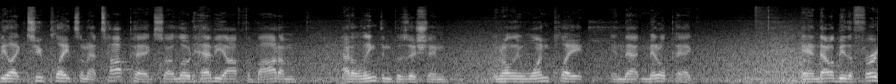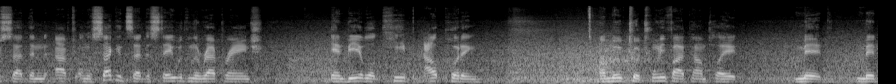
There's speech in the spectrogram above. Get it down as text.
be like two plates on that top peg, so I load heavy off the bottom at a lengthened position and only one plate in that middle peg. And that'll be the first set. Then after on the second set, to stay within the rep range and be able to keep outputting, I'll move to a 25 pound plate mid, mid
